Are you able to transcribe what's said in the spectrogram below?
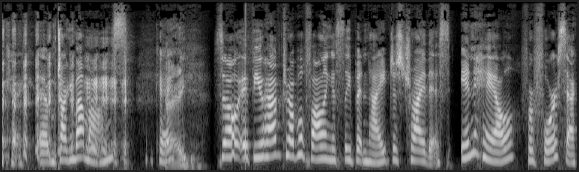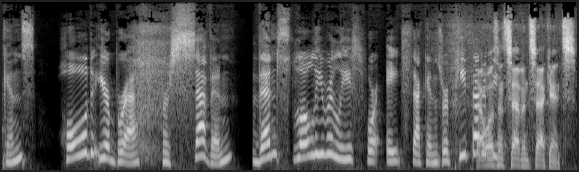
okay, I'm talking about moms. Okay. So if you have trouble falling asleep at night, just try this. Inhale for four seconds, hold your breath for seven, then slowly release for eight seconds. Repeat that. That wasn't seven seconds.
